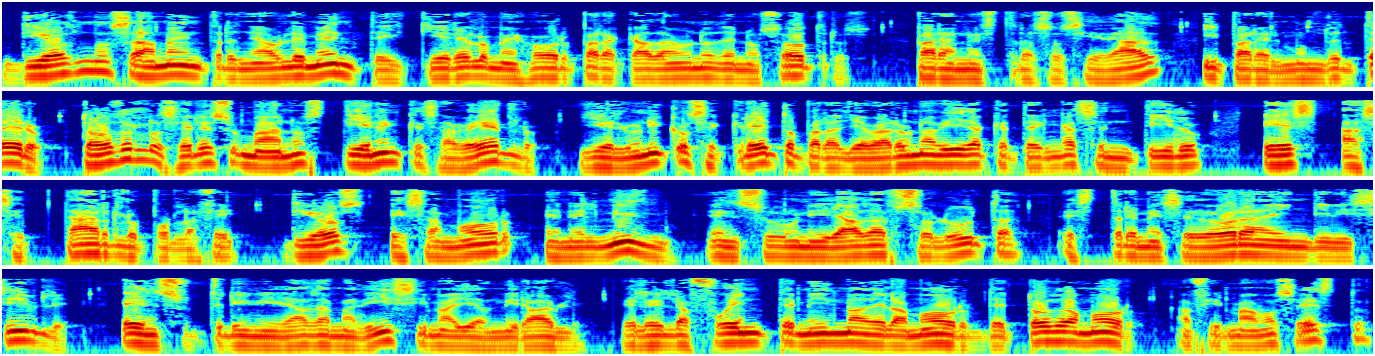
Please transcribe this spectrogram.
Dios nos ama entrañablemente y quiere lo mejor para cada uno de nosotros para nuestra sociedad y para el mundo entero. Todos los seres humanos tienen que saberlo y el único secreto para llevar una vida que tenga sentido es aceptarlo por la fe. Dios es amor en él mismo, en su unidad absoluta, estremecedora e indivisible, en su Trinidad amadísima y admirable. Él es la fuente misma del amor, de todo amor. Afirmamos esto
